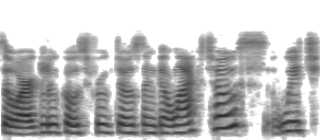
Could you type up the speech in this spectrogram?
so our glucose, fructose, and galactose, which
